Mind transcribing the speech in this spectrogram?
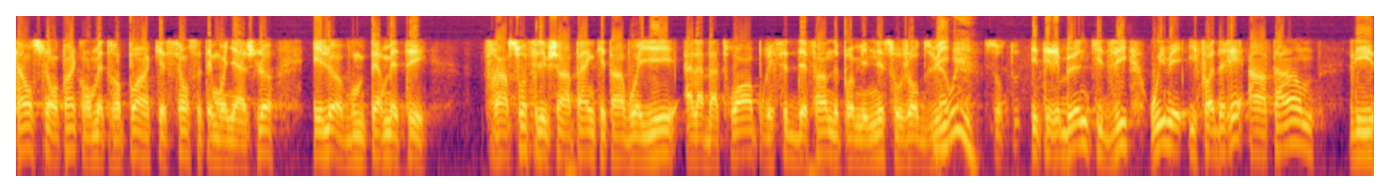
tant aussi longtemps qu'on ne remettra pas en question ce témoignage-là, et là, vous me permettez, François-Philippe Champagne qui est envoyé à l'abattoir pour essayer de défendre le premier ministre aujourd'hui, ben sur toutes les tribunes, qui dit, oui, mais il faudrait entendre les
